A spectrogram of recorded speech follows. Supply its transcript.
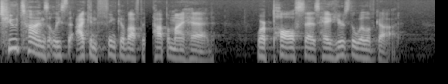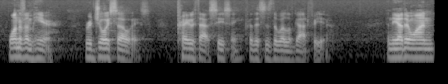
two times, at least, that I can think of off the top of my head where Paul says, Hey, here's the will of God. One of them here rejoice always, pray without ceasing, for this is the will of God for you. And the other one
